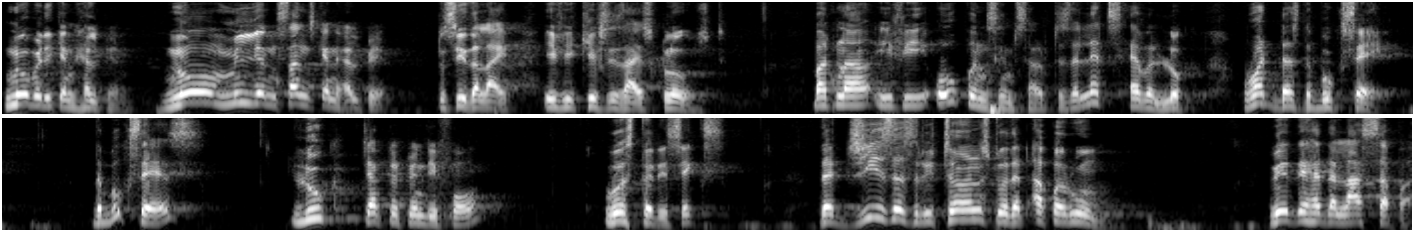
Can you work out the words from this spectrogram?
Nobody can help him. No million suns can help him to see the light if he keeps his eyes closed. But now, if he opens himself to say, let's have a look. What does the book say? The book says, Luke chapter 24, verse 36, that Jesus returns to that upper room where they had the Last Supper.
